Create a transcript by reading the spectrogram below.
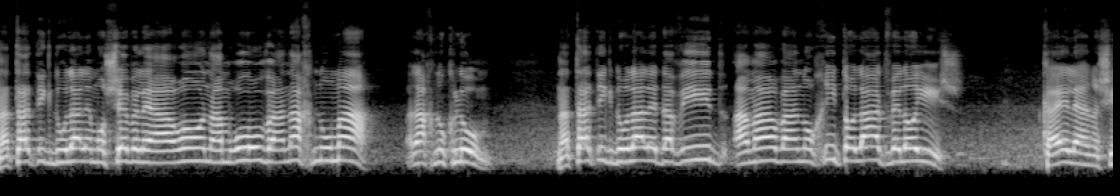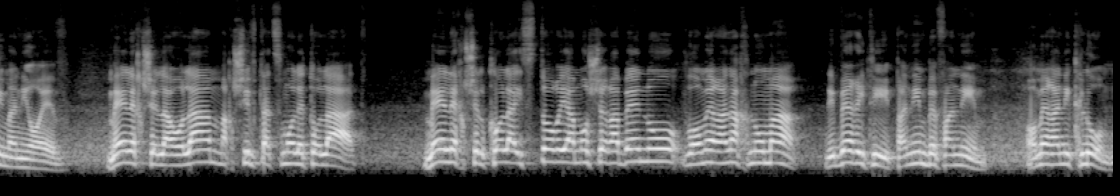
נתתי גדולה למשה ולאהרון, אמרו ואנחנו מה? אנחנו כלום. נתתי גדולה לדוד, אמר ואנוכי תולעת ולא איש. כאלה אנשים אני אוהב. מלך של העולם מחשיב את עצמו לתולעת. מלך של כל ההיסטוריה, משה רבנו, ואומר אנחנו מה? דיבר איתי, פנים בפנים. אומר אני כלום.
